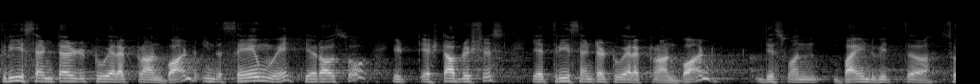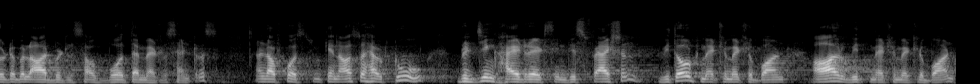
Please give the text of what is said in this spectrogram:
3 centered 2 electron bond. In the same way here also it establishes a 3 centered 2 electron bond. This one bind with uh, suitable orbitals of both the metal centers. And of course you can also have 2 bridging hydrides in this fashion without metal metal bond or with metal metal bond.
